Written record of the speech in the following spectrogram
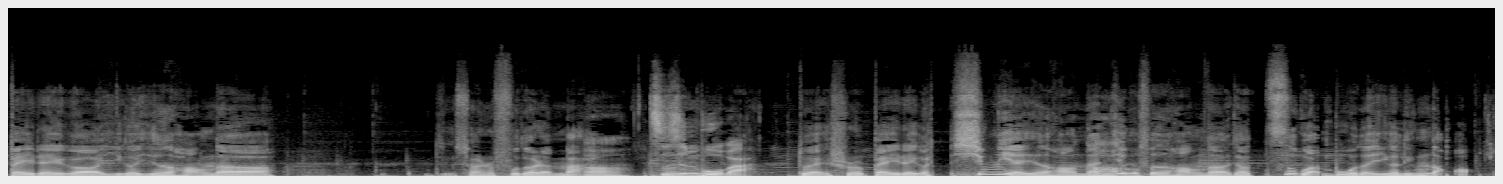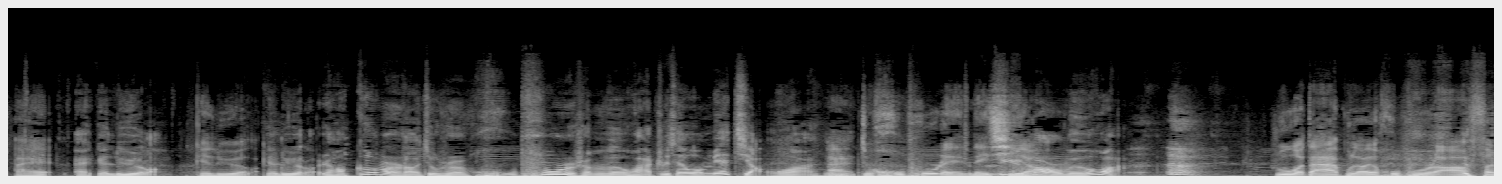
被这个一个银行的算是负责人吧啊，资金部吧。对，是被这个兴业银行南京分行的叫资管部的一个领导，哎哎，给绿了，给绿了，给绿了。然后哥们儿呢，就是虎扑是什么文化？之前我们也讲过，啊，哎，就虎扑这那期啊，绿帽文化。如果大家不了解虎扑的啊，翻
